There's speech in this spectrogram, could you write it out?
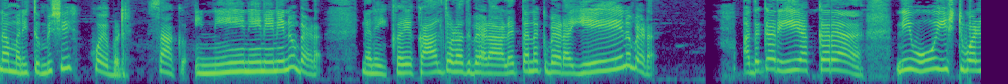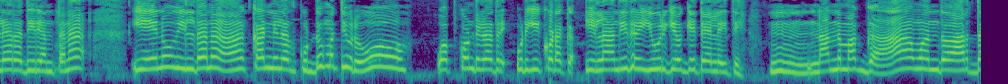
ನಮ್ಮ ಮನೆ ತುಂಬಿಸಿ ಹೋಯ್ಬಿಡ್ರಿ ಸಾಕು. ಇನ್ನೇನೇನೇನೇನು ಬೇಡ. ನನಗೆ ಕೈ, ಕಾಲು ತೊಳೋದು ಬೇಡ ಹಳೆ ಬೇಡ, ಏನು ಬೇಡ. ಅದಕ್ಕೆ ರೀ ಅಕ್ಕರ, ನೀವು ಇಷ್ಟು ಒಳ್ಳೆಯರದಿರಿ ಅಂತನ? ಏನೂ ಇಲ್ದನ ಕಣ್ಣಿಲ್ಲದ ಕುಡ್ಡು ಮತ್ತಿವರು? ಒಪ್ಕೊಂಡಿರೋದ್ರಿ, ಹುಡುಗಿ ಕೊಡಕ್ಕೆ ಇಲ್ಲ ಅಂದಿದ್ರೆ ಇವ್ರಿಗೆ ಯೋಗ್ಯತೆ ಎಲ್ಲ ಐತಿ. ಹ್ಮ್, ನನ್ನ ಮಗ್ಗ ಒಂದು ಅರ್ಧ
